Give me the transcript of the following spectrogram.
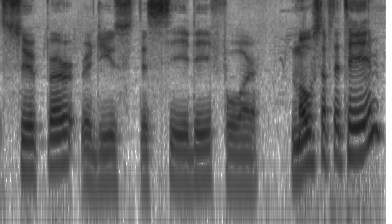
super reduce the CD for most of the team.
